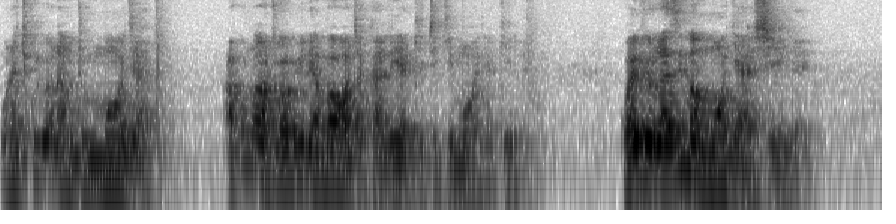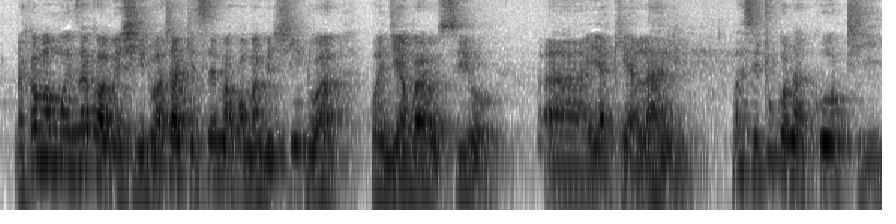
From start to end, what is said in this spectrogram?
unachukuliwa na mtu mmoja. Hakuna watu wawili ambao watakalia kiti kimoja kile. Kwa hivyo lazima mmoja ashinde na kama mwenzako ameshindwa, hata akisema kwamba ameshindwa kwa njia ambayo sio uh, ya kihalali, basi tuko na koti.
